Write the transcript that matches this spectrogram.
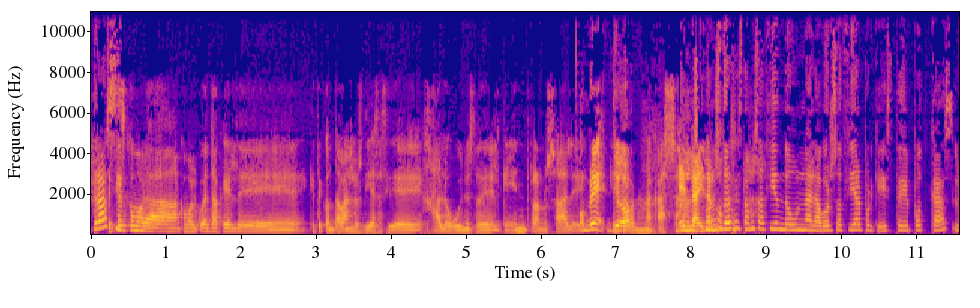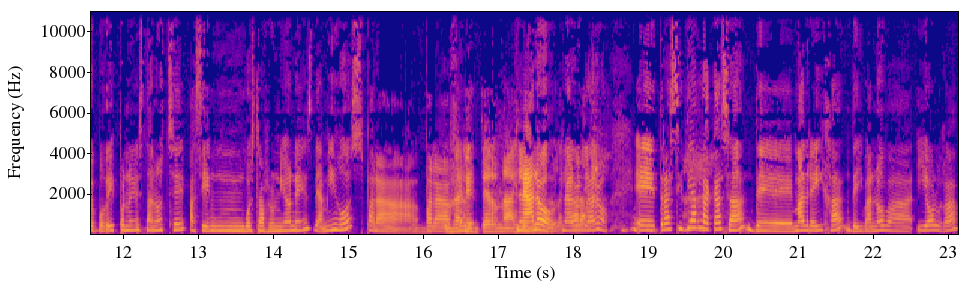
Tras Este es como, la, como el cuento aquel de que te contaban los días así de Halloween, esto del que entra o no sale. Hombre, que yo. en una casa. En realidad, nosotros estamos haciendo una labor social porque este podcast lo podéis poner esta noche, así en vuestras reuniones de amigos, para. para una gener- linterna Claro, la claro, cara. claro. Eh, tras sitiar la casa de madre e hija, de Ivanova y Olga,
